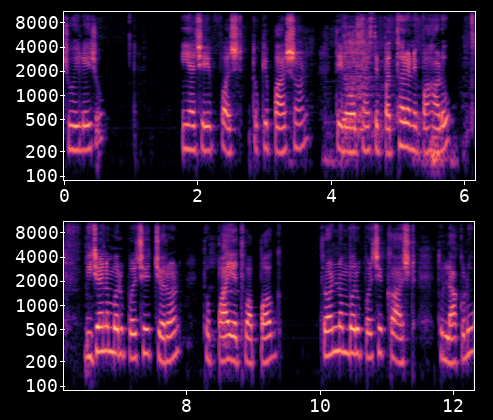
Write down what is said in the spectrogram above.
જોઈ લેજો. અહીંયા છે ફર્સ્ટ તો કે પાષણ, તેનો અર્થ થશે પથ્થર અને પહાડો. બીજા નંબર ઉપર છે ચરણ, તો પાય અથવા પગ. ત્રણ નંબર ઉપર છે કાસ્ટ તો લાકડું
